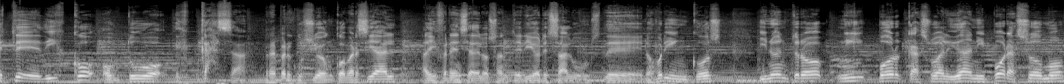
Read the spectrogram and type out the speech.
Este disco obtuvo escasa repercusión comercial, a diferencia de los anteriores álbums de Los Brincos, y no entró ni por casualidad ni por asomo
